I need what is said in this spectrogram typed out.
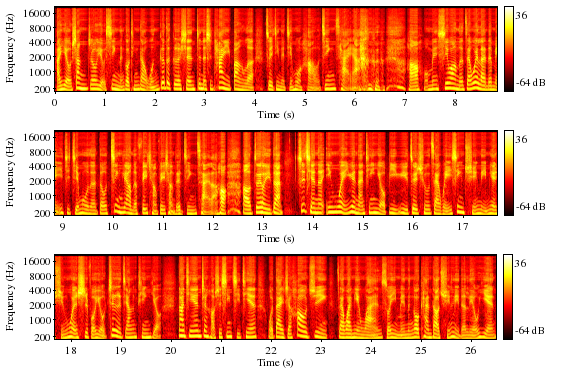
还有上周有幸能够听到文哥的歌声，真的是太棒了。最近的节目好精彩啊！好，我们希望呢，在未来的每一集节目呢，都尽量的非常非常的精彩了哈。好，最后一段。之前呢，因为越南听友碧玉最初在微信群里面询问是否有浙江听友，那天正好是星期天，我带着浩俊在外面玩，所以没能够看到群里的留言。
